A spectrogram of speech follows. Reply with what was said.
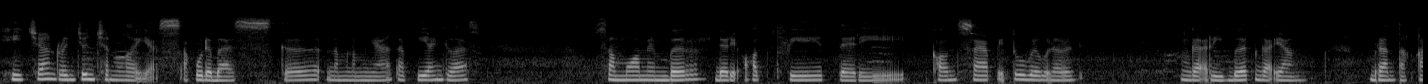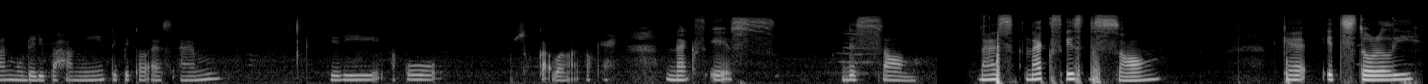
Hichan, Renjun, Chandler. Yes aku udah bahas ke 6 nya tapi yang jelas semua member dari outfit dari konsep itu benar-benar nggak ribet nggak yang berantakan mudah dipahami tipikal SM jadi aku suka banget oke. Okay. next is the song. Next next is the song. Kayak it's totally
